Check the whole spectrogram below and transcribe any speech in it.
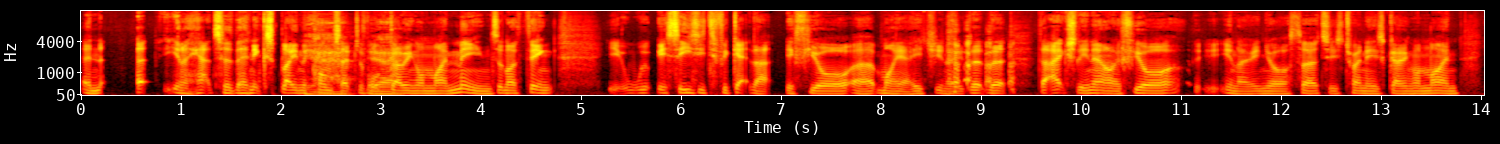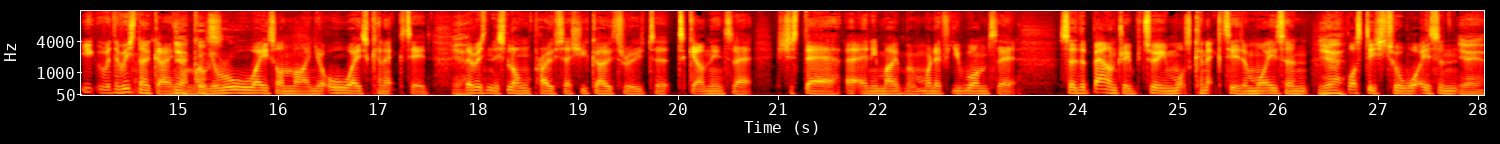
And, uh, you know, he had to then explain the Yeah, concept of what yeah. going online means. And I think it's easy to forget that if you're uh, my age, you know, that, that that actually now, if you're, you know, in your thirties, twenties, going online, you, there is no going Yeah, online. You're always online. You're always connected. Yeah. There isn't this long process you go through to to get on the internet. It's just there at any moment, whenever you want it. So the boundary between what's connected and what isn't, Yeah. what's digital, what isn't, yeah.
